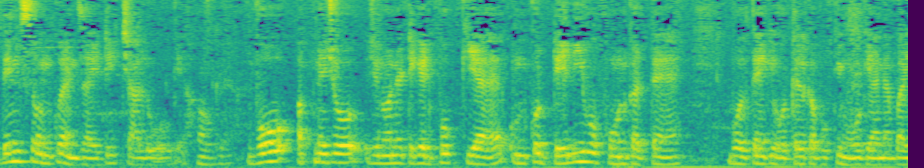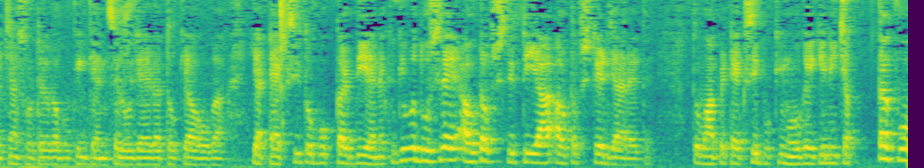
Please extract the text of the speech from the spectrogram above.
दिन से उनको एंजाइटी चालू हो गया। हो गया। वो अपने जो जिन्होंने टिकट बुक किया है उनको डेली वो फ़ोन करते हैं बोलते हैं कि होटल का बुकिंग हो गया ना बाई चांस होटल का बुकिंग कैंसिल हो जाएगा तो क्या होगा? या टैक्सी तो बुक कर दी है ना क्योंकि वो दूसरे आउट ऑफ़ सिटी या आउट ऑफ़ स्टेट जा रहे थे। तो वहाँ पे टैक्सी बुकिंग हो गई कि नहीं। जब तक वो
